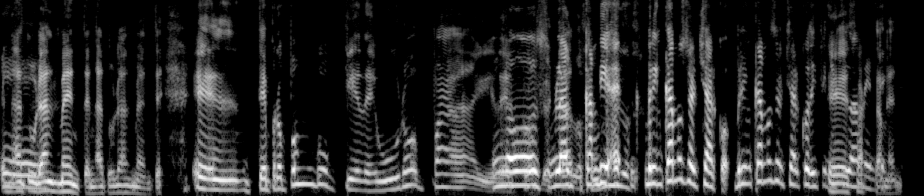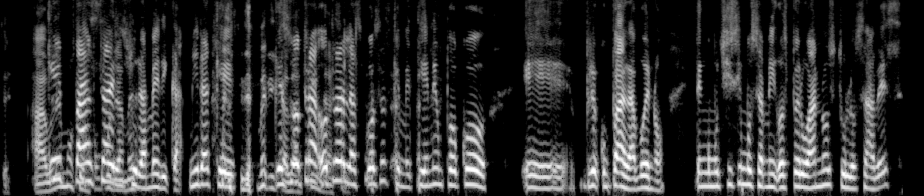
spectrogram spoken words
Eh, naturalmente, naturalmente. Eh, te propongo que de Europa y de nos eh, brincamos el charco, brincamos el charco definitivamente. Exactamente. ¿Qué pasa en Sudamérica? Mira que, que es otra, otra de las cosas que me tiene un poco preocupada. Bueno, tengo muchísimos amigos peruanos, tú lo sabes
